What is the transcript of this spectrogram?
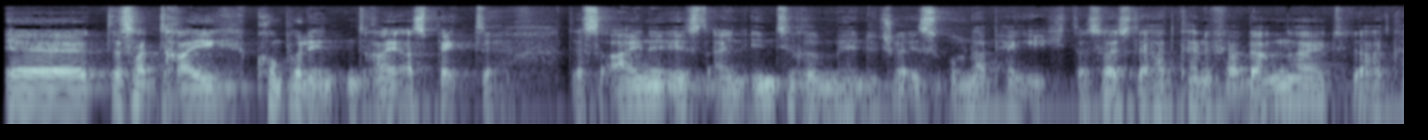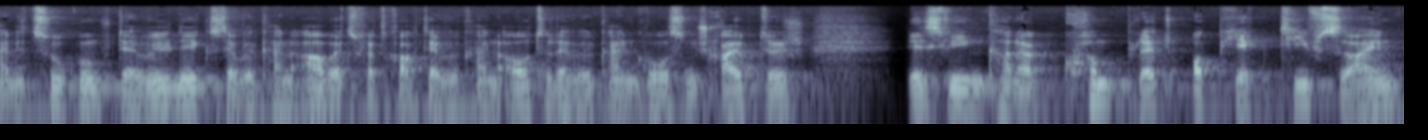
Äh, das hat drei Komponenten, drei Aspekte. Das eine ist, ein Interim-Manager ist unabhängig. Das heißt, der hat keine Vergangenheit, der hat keine Zukunft, der will nichts, der will keinen Arbeitsvertrag, der will kein Auto, der will keinen großen Schreibtisch. Deswegen kann er komplett objektiv sein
